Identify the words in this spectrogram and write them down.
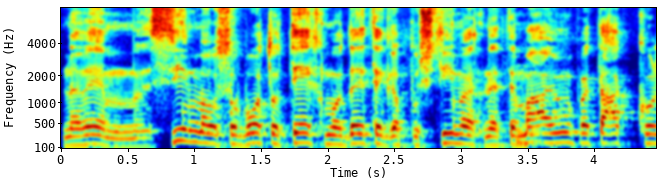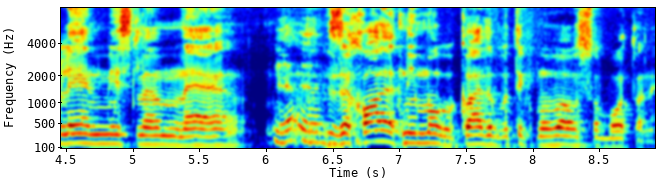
ne vem, sin ima v soboto tekmo, da je tega poštimati, ne temajo mu pa tako kolen, mislim, ne. Ja, ja. Zahoditi ni mogel, kaj da bo tekmoval v soboto. Ne.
